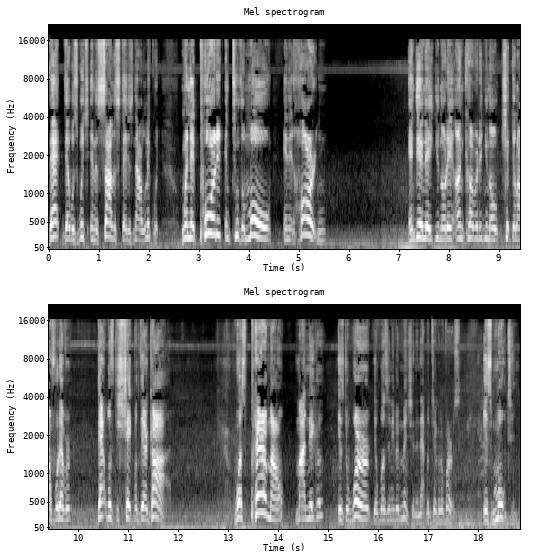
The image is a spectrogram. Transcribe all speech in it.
that there was which in a solid state is now liquid. When they poured it into the mold and it hardened, and then they, you know, they uncovered it, you know, chipped it off, whatever. That was the shape of their God. What's paramount, my nigga, is the word that wasn't even mentioned in that particular verse. It's molten.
